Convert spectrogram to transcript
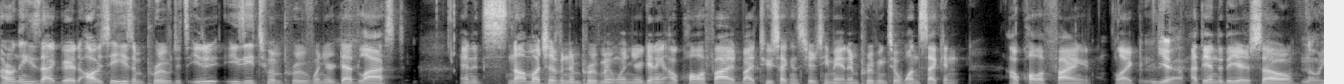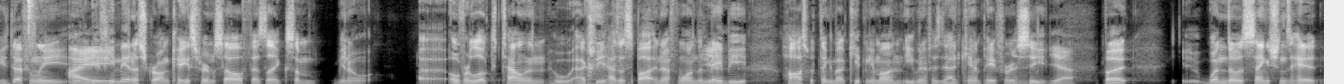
I don't think he's that good. Obviously, he's improved. It's e- easy to improve when you're dead last, and it's not much of an improvement when you're getting out qualified by two seconds to your teammate and improving to one second out qualifying like yeah. at the end of the year. So No, he's definitely. I- if he made a strong case for himself as like some you know uh, overlooked talent who actually has a spot in F one, then Yeah. maybe Haas would think about keeping him on, even if his dad can't pay for a seat. yeah, But when those sanctions hit,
